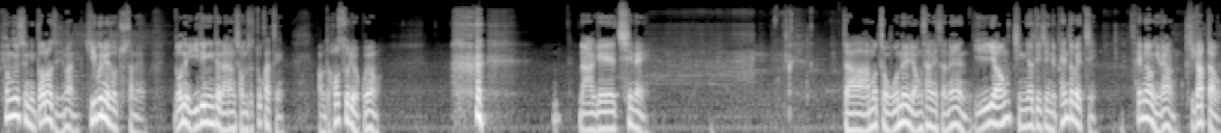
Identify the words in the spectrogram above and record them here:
평균 순위 떨어지지만 기분이 더 좋잖아요. 너는 2등인데 나랑 점수 똑같아. 아무튼 헛소리였고요. 나게 치네. 자, 아무튼 오늘 영상에서는 일령, 직녀 디즈니 팬더 배지 3명이랑 기갑다오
